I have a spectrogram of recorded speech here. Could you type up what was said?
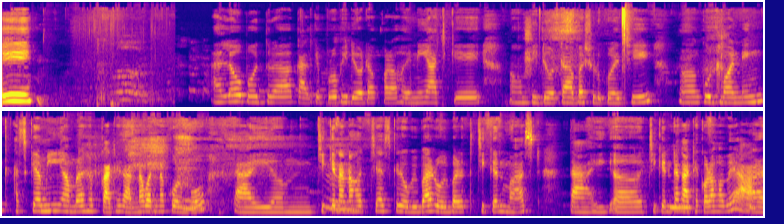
কি? হ্যালো বন্ধুরা কালকে পুরো ভিডিওটা করা হয়নি। আজকে ভিডিওটা আবার শুরু করেছি। গুড মর্নিং আজকে আমি আমরা সব কাঠে রান্না বান্না করব। তাই চিকেন আনা হচ্ছে আজকে রবিবার। রবিবারে তো চিকেন মাস্ট তাই চিকেনটা কাঠে করা হবে আর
